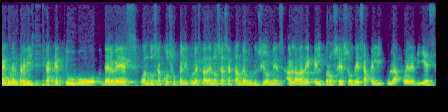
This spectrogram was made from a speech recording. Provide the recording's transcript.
alguna entrevista que tuvo Derbez cuando sacó su película esta de No se aceptan devoluciones, hablaba de que el proceso de esa película fue de 10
